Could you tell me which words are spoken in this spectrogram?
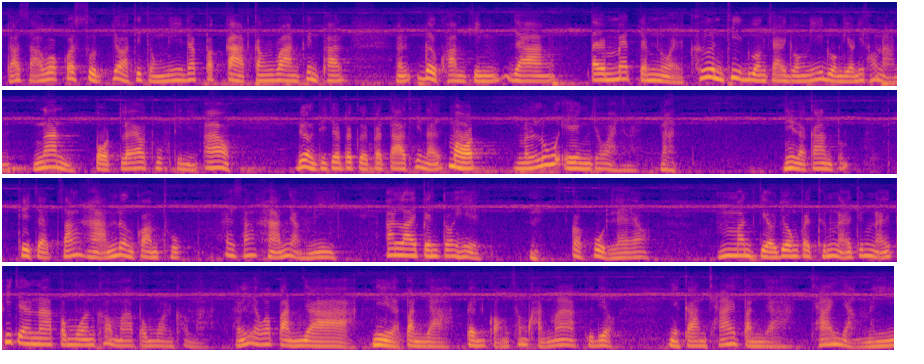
พระสาวกก็สุดยอดที่ตรงนี้ และประกาศกังวานขึ้นพันด้วยความจริงอย่างเต็มเม็ดเต็มหน่วยขึ้นที่ดวงใจดวงนี้ดวงเดียวนี้เท่านั้น นั่นปลดแล้วทุกที่นี่อ้าวเรื่องที่จะไปเกิดไปตายที่ไหนหมดมันรู้เองจะว่ายังไงนั่นนี่แหละการ ที่จะสังหารเรื่องความทุกข์ให้สังหารอย่างนี้ อะไรเป็นตัวเหตุ ก็พูดแล้ว มันเกี่ยวโยงไปถึงไหนถึงไหน พิจารณาประมวลเข้ามาประมวลเข้ามาอันนี้เรียกว่าปัญญา นี่แหละปัญญาเป็นของสำคัญมากทีเดียวนี่การใช้ปัญญาใช้อย่างนี้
